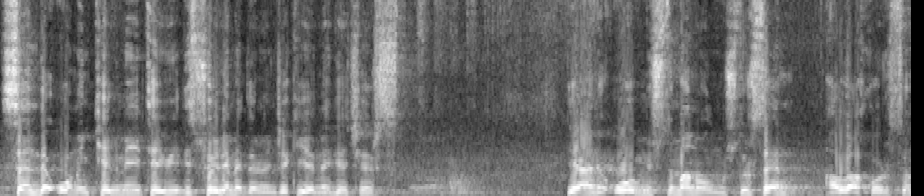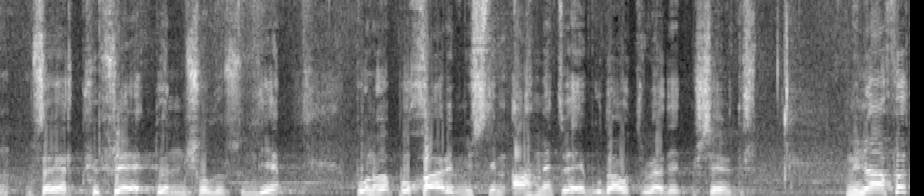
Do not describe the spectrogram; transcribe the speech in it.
sen de onun kelime-i tevhidi söylemeden önceki yerine geçersin. Yani o Müslüman olmuştur, sen Allah korusun bu sefer küfre dönmüş olursun diye. Bunu Bukhari, Müslim, Ahmet ve Ebu Davud rivayet etmişlerdir. Münafık,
